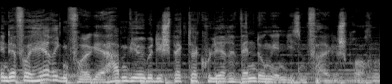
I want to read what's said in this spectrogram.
In der vorherigen Folge haben wir über die spektakuläre Wendung in diesem Fall gesprochen.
